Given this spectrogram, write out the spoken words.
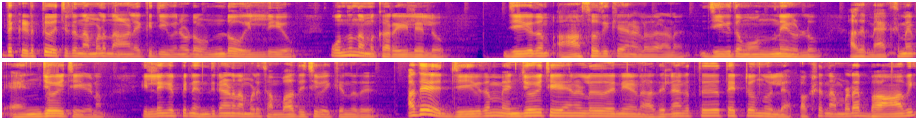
ഇതൊക്കെ എടുത്തു വെച്ചിട്ട് നമ്മൾ നാളേക്ക് ജീവനോടെ ഉണ്ടോ ഇല്ലയോ? ഒന്നും നമുക്കറിയില്ലല്ലോ. ജീവിതം ആസ്വദിക്കാനുള്ളതാണ്. ജീവിതം ഒന്നേ ഉള്ളൂ. അത് മാക്സിമം എൻജോയ് ചെയ്യണം. ഇല്ലെങ്കിൽ പിന്നെ എന്തിനാണ് നമ്മൾ സമ്പാദിച്ച് വെക്കുന്നത്? അതെ ജീവിതം എൻജോയ് ചെയ്യാനുള്ളത് തന്നെയാണ്. അതിനകത്ത് തെറ്റൊന്നുമില്ല. പക്ഷെ നമ്മുടെ ഭാവി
